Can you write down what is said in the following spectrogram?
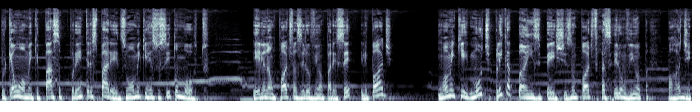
Porque é um homem que passa por entre as paredes, um homem que ressuscita o morto, ele não pode fazer o vinho aparecer? Ele pode. Um homem que multiplica pães e peixes não pode fazer um vinho. Pode.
